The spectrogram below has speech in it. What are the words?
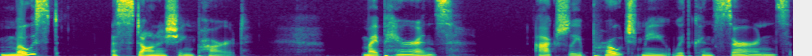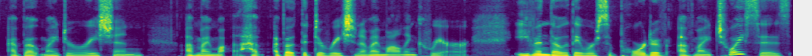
most astonishing part. My parents actually approached me with concerns about my duration of my about the duration of my modeling career. Even though they were supportive of my choices,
